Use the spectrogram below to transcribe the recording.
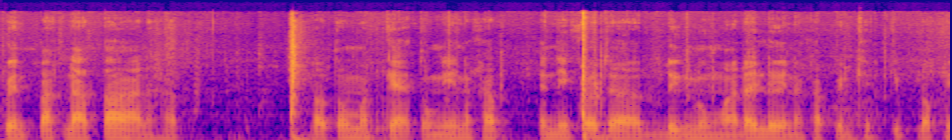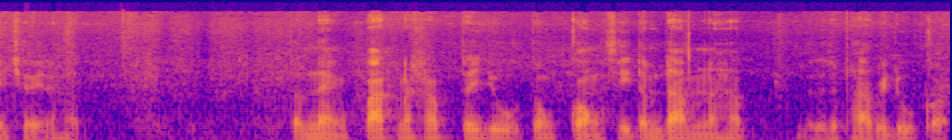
เป็นปลั๊ก Data นะครับ เราต้องมาแกะตรงนี้นะครับ อันนี้ก็จะดึงลงมาได้เลยนะครับ เป็นแค่กิฟล็อกเฉยๆนะครับตำแหน่งปลั๊กนะครับ จะอยู่ตรงกล่องสีดำๆนะครับ เดี๋ยวเราจะพาไปดูก่อน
